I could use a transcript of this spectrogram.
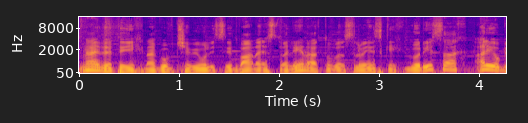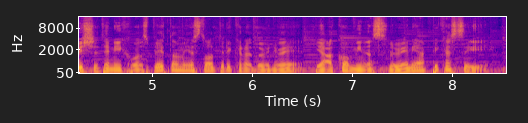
Najdete jih na Gubčevi ulici 12 Elena tu v slovenskih goricah ali obiščete njihovo spletno mesto trikrat dovinjuje jako-slovenija.si.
